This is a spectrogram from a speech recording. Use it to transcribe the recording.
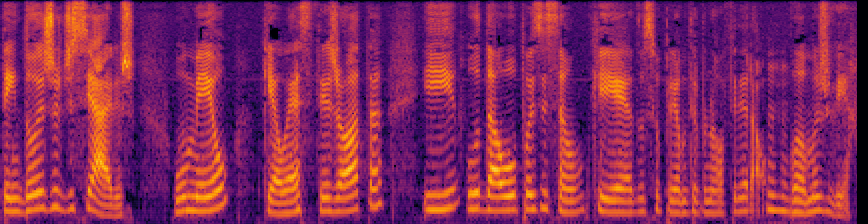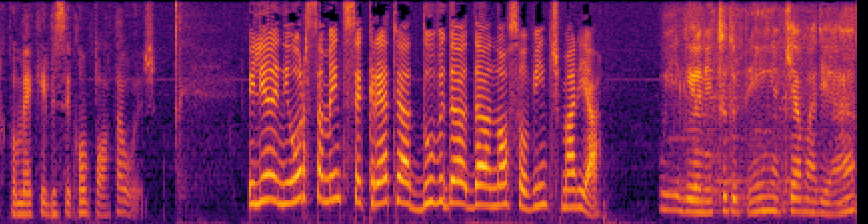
tem dois judiciários, o meu, que é o STJ, e o da oposição, que é do Supremo Tribunal Federal. Uhum. Vamos ver como é que ele se comporta hoje. Eliane, orçamento secreto é a dúvida da nossa ouvinte Maria. Oi, Eliane, tudo bem? Aqui é a Maria.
